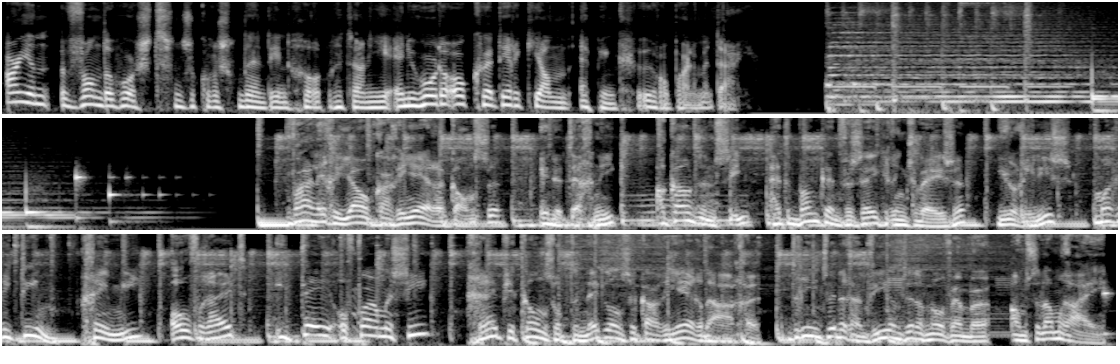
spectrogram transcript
Arjen van der Horst, onze correspondent in Groot-Brittannië. En u hoorde ook eh, Dirk-Jan Epping, Europarlementariër. Waar liggen jouw carrièrekansen? In de techniek, accountancy, het bank- en verzekeringswezen, juridisch, maritiem, chemie, overheid, IT of farmacie? Grijp je kans op de Nederlandse carrièredagen. 23 en 24 november Amsterdam Rai.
